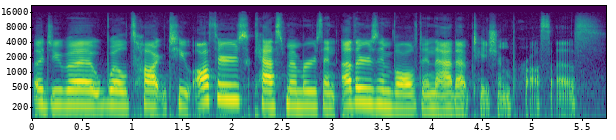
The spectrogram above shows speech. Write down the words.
Ajuba will talk to authors, cast members, and others involved in the adaptation process.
